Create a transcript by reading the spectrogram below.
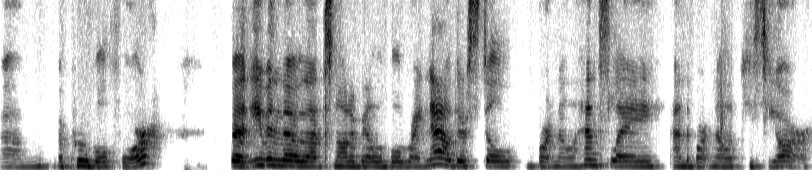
um, approval for. But even though that's not available right now, there's still Bartonella henselae and the Bartonella PCR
